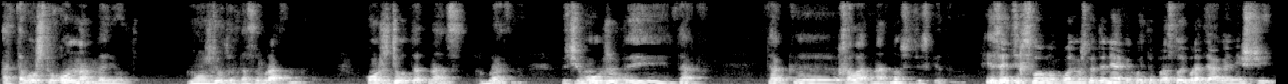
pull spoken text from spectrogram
от того, что он нам дает, но он ждет от нас обратного. Он ждет от нас обратно. Почему же вы так так э, халатно относитесь к этому. Из этих слов он понял, что это не какой-то простой бродяга нищий.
